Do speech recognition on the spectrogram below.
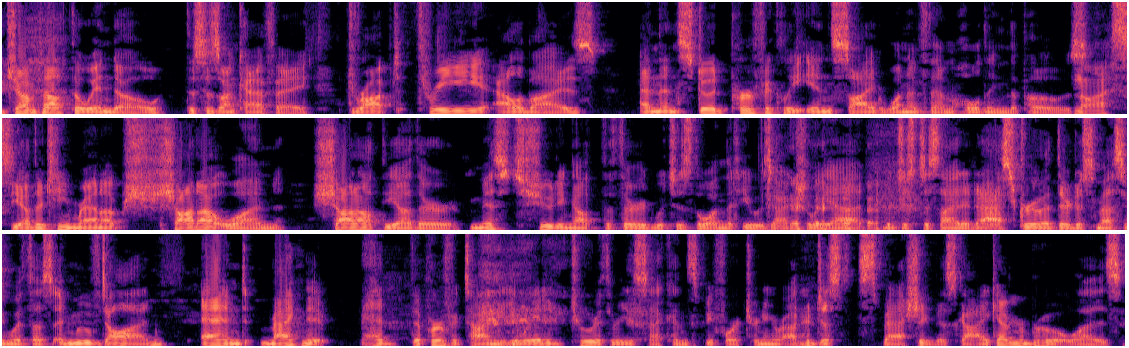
jumped out the window. This is on Cafe. Dropped three alibis and then stood perfectly inside one of them holding the pose. Nice. The other team ran up, shot out one, shot out the other, missed shooting out the third, which is the one that he was actually at, but just decided, ah, screw it, they're just messing with us, and moved on. And Magnet had the perfect timing. He waited two or three seconds before turning around and just smashing this guy. I can't remember who it was.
